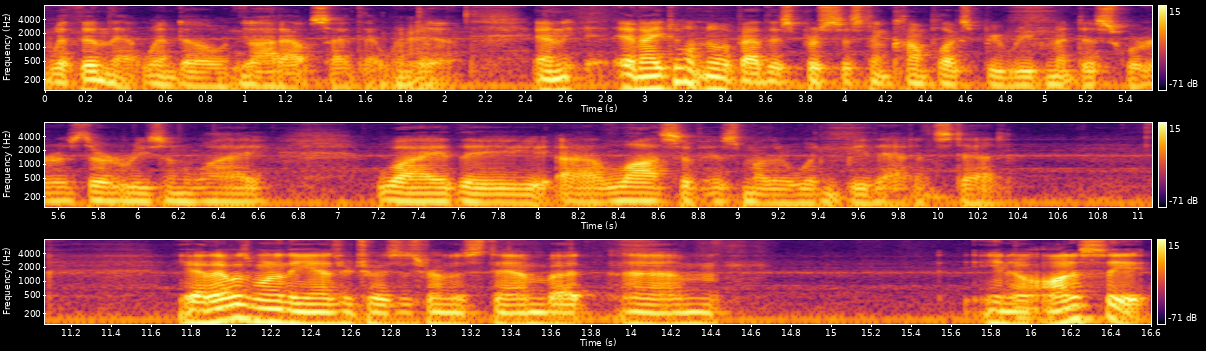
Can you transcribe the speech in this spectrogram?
within that window, not outside that window. Yeah. And and I don't know about this persistent complex bereavement disorder. Is there a reason why why the uh, loss of his mother wouldn't be that instead? Yeah, that was one of the answer choices from the stem, but um, you know, honestly, it,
